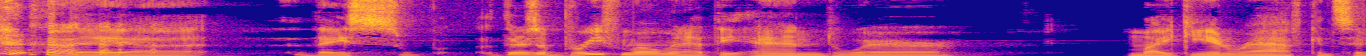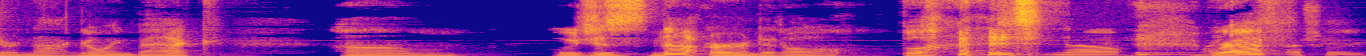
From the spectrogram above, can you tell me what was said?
they uh they sw- there's a brief moment at the end where Mikey and Raph consider not going back, um, which is not earned at all. But no, Raph- especially.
